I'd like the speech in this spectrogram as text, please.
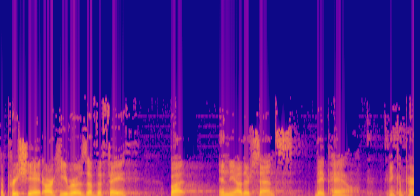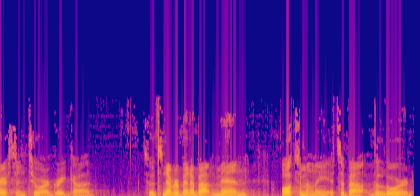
appreciate our heroes of the faith, but in the other sense, they pale in comparison to our great God. So it's never been about men. Ultimately, it's about the Lord.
